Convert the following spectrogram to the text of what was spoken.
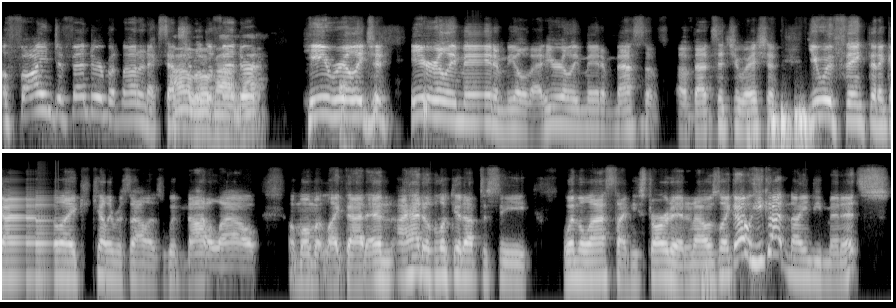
a fine defender but not an exceptional defender, he really just he really made a meal of that. He really made a mess of, of that situation. You would think that a guy like Kelly Rosales would not allow a moment like that. And I had to look it up to see when the last time he started. And I was like, oh, he got 90 minutes.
